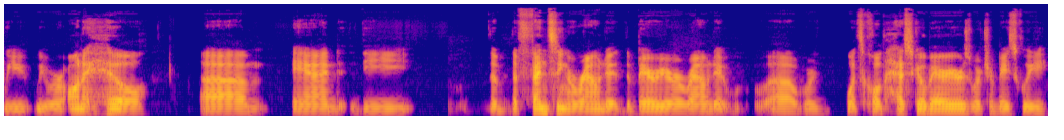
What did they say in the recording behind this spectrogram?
We we were on a hill, um, and the the the fencing around it, the barrier around it, uh, were what's called HESCO barriers, which are basically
